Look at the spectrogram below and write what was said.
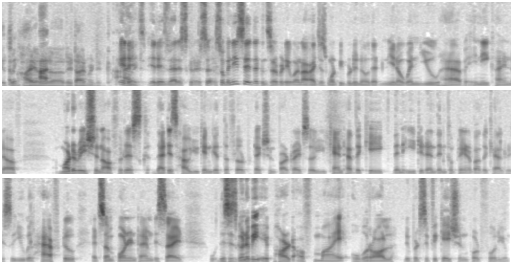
it's I a mean, higher I- uh, retirement income It is. It is. That is correct. So, so when you say the conservative one, I I just want people to know that you know when you have any kind of moderation of risk, that is how you can get the floor protection part, right? So you can't have the cake, then eat it, and then complain about the calories. So you will have to, at some point in time, decide this is going to be a part of my overall diversification portfolio.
